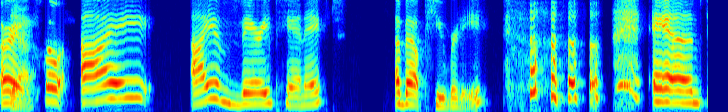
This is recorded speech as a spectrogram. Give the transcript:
All right yeah. so i i am very panicked about puberty. And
